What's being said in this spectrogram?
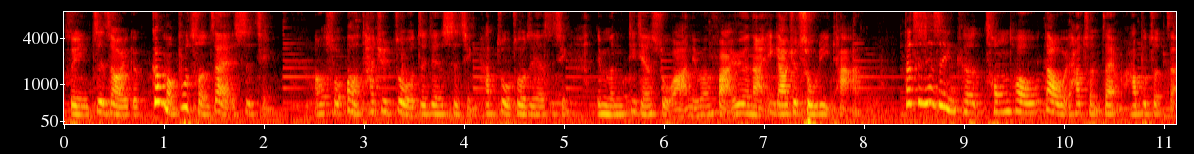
所以你制造一个根本不存在的事情，然后说哦，他去做这件事情，他做错这件事情，你们地检署啊，你们法院啊，应该要去处理他。但这件事情可从头到尾它存在吗？它不存在，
